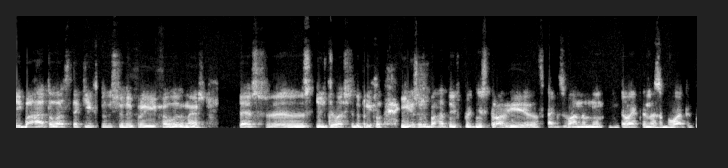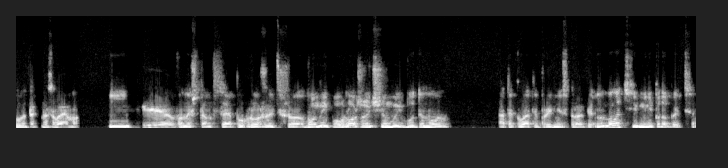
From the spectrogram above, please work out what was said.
і багато вас таких, сюди приїхали, знаєш. Теж е, скільки вас сюди приїхало. Є ж багато і в Придністров'ї, в так званому, давайте не забувати, коли так називаємо. І е, вони ж там все погрожують, що вони погрожують, що ми будемо атакувати Придністров'я. Ну молодці, мені подобається.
